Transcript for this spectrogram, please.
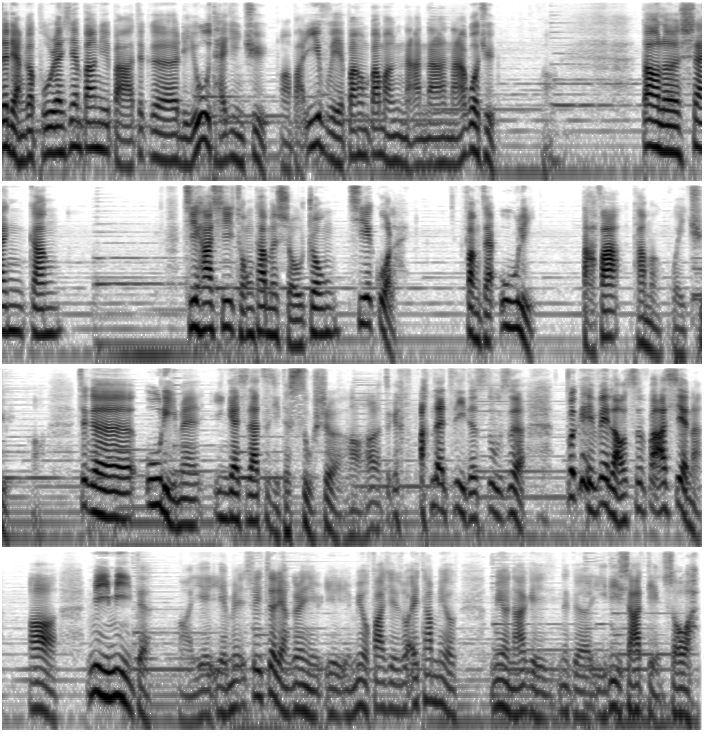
这两个仆人先帮你把这个礼物抬进去啊，把衣服也帮帮忙拿拿拿过去啊。到了山冈，基哈西从他们手中接过来，放在屋里，打发他们回去。这个屋里面应该是他自己的宿舍哈，哈，这个放在自己的宿舍，不可以被老师发现了啊，秘密的啊，也也没，所以这两个人也也也没有发现说，哎，他没有没有拿给那个伊丽莎点收啊，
